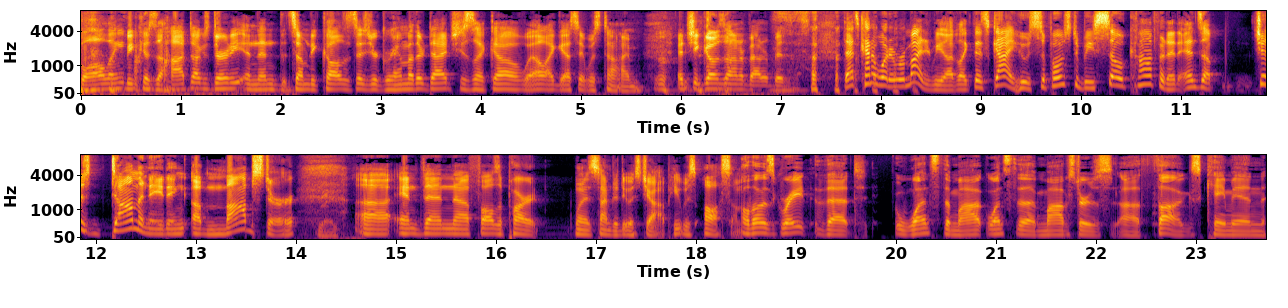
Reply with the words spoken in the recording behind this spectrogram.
bawling because the hot dog's dirty. And then somebody calls and says, Your grandmother died. She's like, Oh, well, I guess it was time. And she goes on about her business. That's kind of what it reminded me of. Like this guy who's supposed to be so confident ends up just dominating a mobster right. uh, and then uh, falls apart when it's time to do his job. He was awesome. Although it's great that once the mob once the mobsters uh, thugs came in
